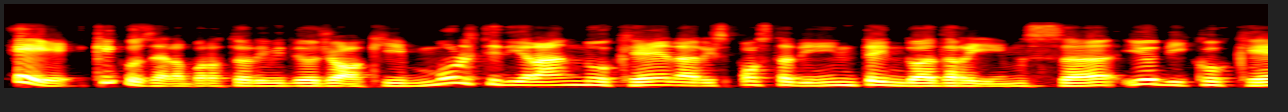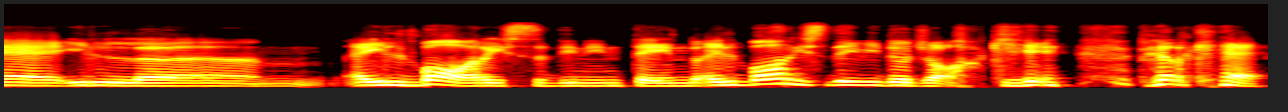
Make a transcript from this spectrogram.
E che cos'è Laboratorio Videogiochi? Molti diranno che è la risposta di Nintendo a Dreams. Io dico che è il, ehm, è il Boris di Nintendo, è il Boris dei videogiochi, perché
